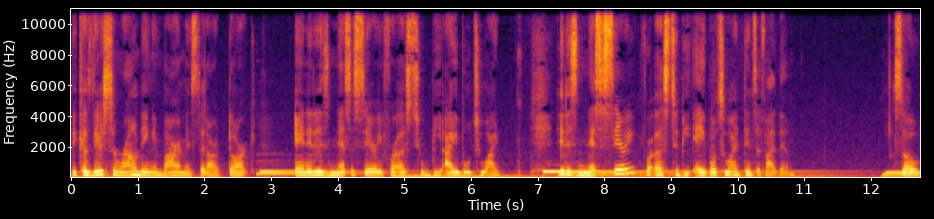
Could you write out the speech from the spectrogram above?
Because there's surrounding environments that are dark and it is necessary for us to be able to I- it is necessary for us to be able to identify them. So,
